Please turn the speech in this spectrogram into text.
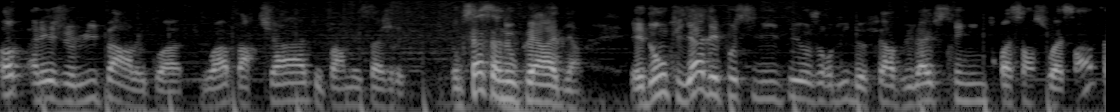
Hop, allez, je lui parle, quoi. Tu vois, par chat ou par messagerie. Donc ça, ça nous plairait bien. Et donc, il y a des possibilités aujourd'hui de faire du live streaming 360.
